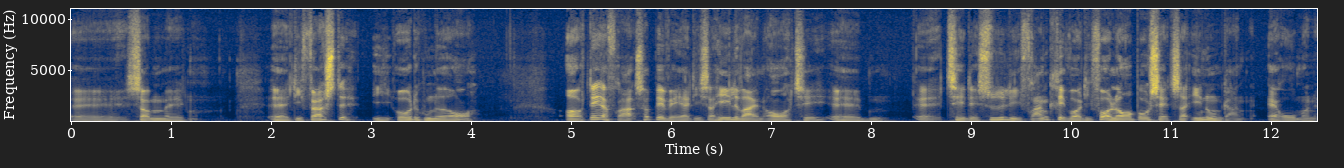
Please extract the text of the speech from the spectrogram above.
øh, som øh, øh, de første i 800 år. Og derfra så bevæger de sig hele vejen over til, øh, øh, til det sydlige Frankrig, hvor de får lov at bosætte sig endnu en gang af romerne.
